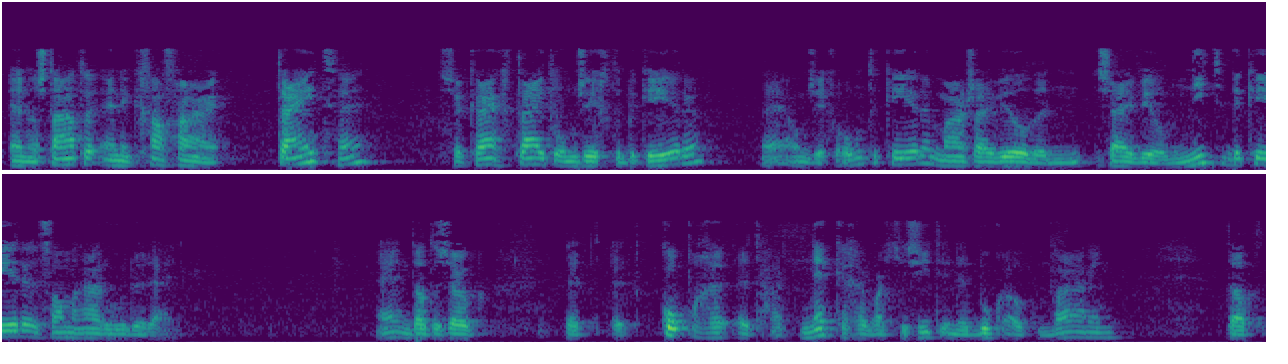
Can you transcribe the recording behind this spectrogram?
En dan staat er, en ik gaf haar tijd, hè, ze krijgt tijd om zich te bekeren, hè, om zich om te keren, maar zij, wilde, zij wil niet bekeren van haar hoederij. En dat is ook het, het koppige, het hardnekkige wat je ziet in het boek Openbaring. Dat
